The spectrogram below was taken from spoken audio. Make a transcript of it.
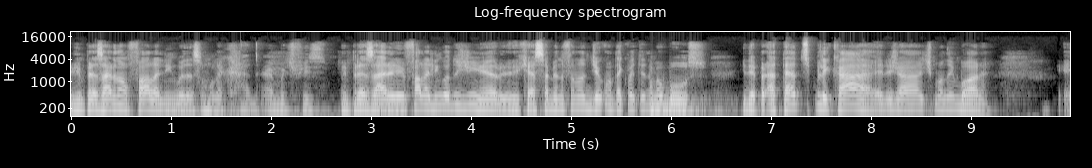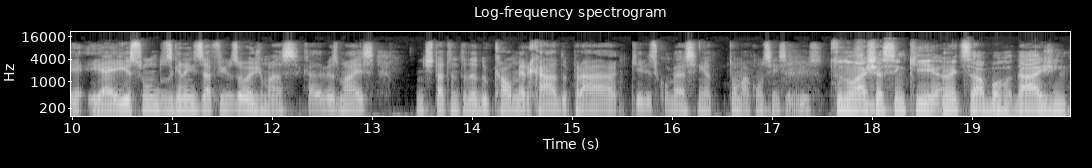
E o empresário não fala a língua dessa molecada. É muito difícil. O empresário, ele fala a língua do dinheiro. Ele quer saber no final do dia quanto é que vai ter no meu bolso. E depois, até te explicar, ele já te mandou embora. E, e é isso um dos grandes desafios hoje. Mas, cada vez mais, a gente tá tentando educar o mercado para que eles comecem a tomar consciência disso. Tu não acha assim que antes a abordagem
